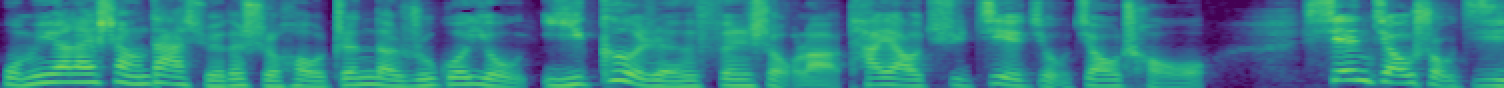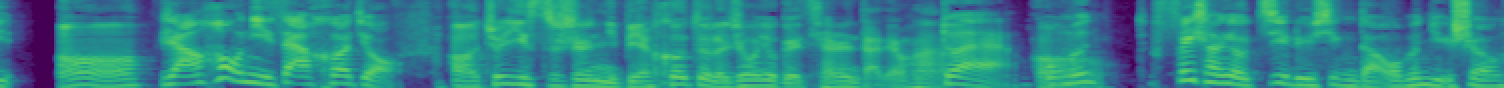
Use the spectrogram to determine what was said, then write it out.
我们原来上大学的时候，真的，如果有一个人分手了，他要去借酒浇愁，先交手机，哦然后你再喝酒。哦，就意思是你别喝醉了之后又给前任打电话。，对、我们非常有纪律性的，我们女生，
